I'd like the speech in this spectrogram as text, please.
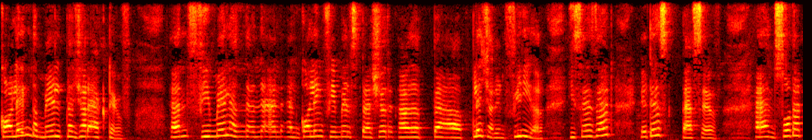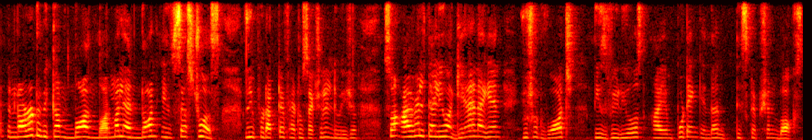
Calling the male pleasure active and female and and, and, and calling female's pleasure uh, pleasure inferior. He says that it is passive. And so that in order to become non-normal and non-incestuous reproductive heterosexual individual. So i will tell you again and again you should watch these videos i am putting in the description box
